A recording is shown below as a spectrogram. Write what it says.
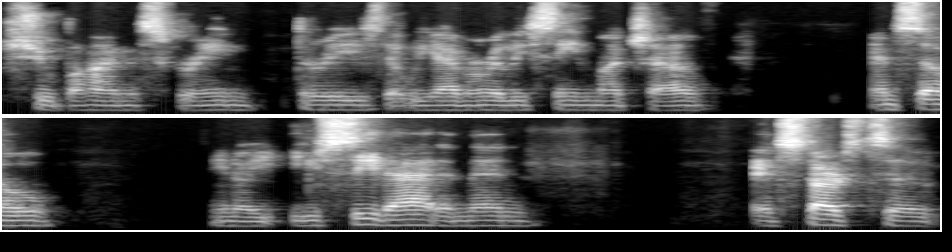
shoot behind the screen threes that we haven't really seen much of. And so, you know, you, you see that, and then it starts to,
